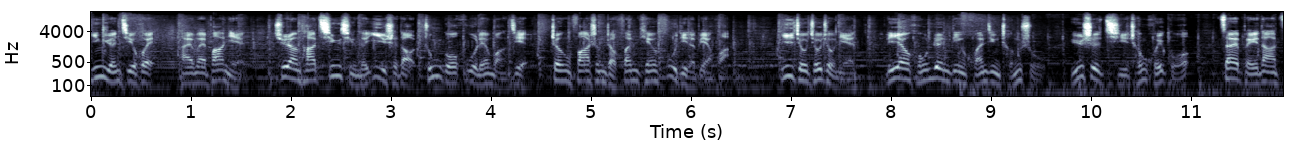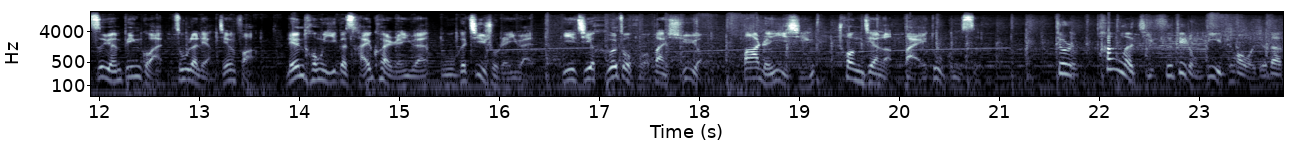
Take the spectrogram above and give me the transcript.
因缘际会，海外八年，却让他清醒地意识到中国互联网界正发生着翻天覆地的变化。一九九九年，李彦宏认定环境成熟，于是启程回国，在北大资源宾馆租了两间房，连同一个财会人员、五个技术人员以及合作伙伴徐勇，八人一行创建了百度公司。就是碰了几次这种壁之后，我觉得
